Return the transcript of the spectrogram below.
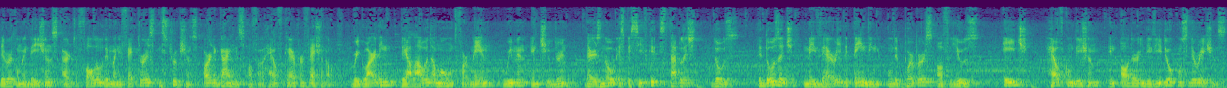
the recommendations are to follow the manufacturer's instructions or the guidance of a healthcare professional. Regarding the allowed amount for men, women, and children, there is no specific established dose. The dosage may vary depending on the purpose of use, age, health condition, and other individual considerations.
